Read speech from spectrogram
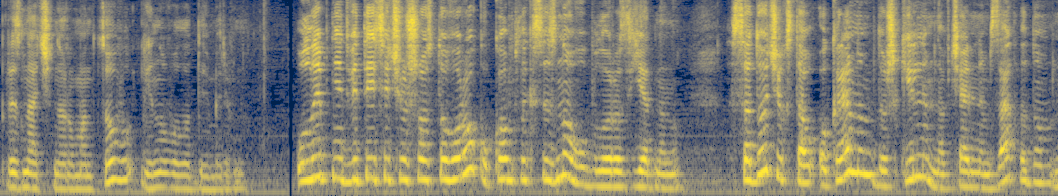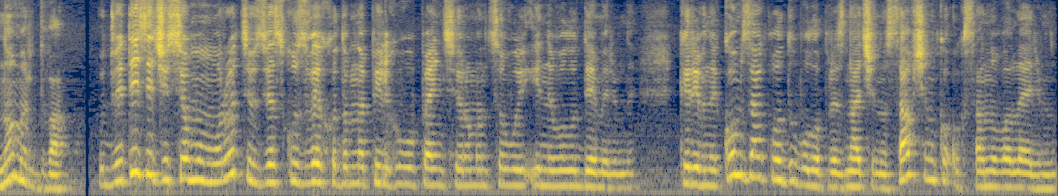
призначено Романцову Інну Володимирівну. У липні 2006 року комплекси знову було роз'єднано. Садочок став окремим дошкільним навчальним закладом номер 2 у 2007 році, у зв'язку з виходом на пільгову пенсію Романцової Інни Володимирівни, керівником закладу було призначено Савченко Оксану Валерівну,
